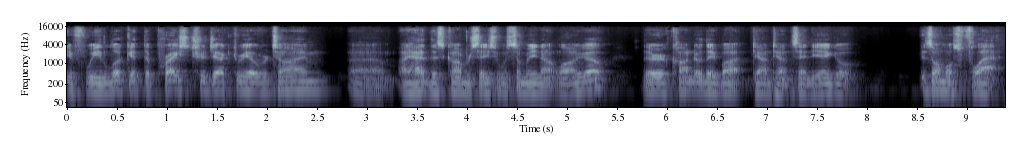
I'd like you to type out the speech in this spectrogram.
if we look at the price trajectory over time, um, I had this conversation with somebody not long ago. Their condo they bought downtown San Diego is almost flat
